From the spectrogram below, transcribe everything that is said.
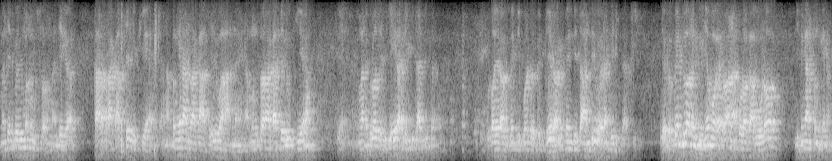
macam gue menusuk, nanti gak karena rakasnya dia, nah pangeran rakasnya lu aneh, nah menusuk rakasnya lu dia, mana kulo jadi kira di kita juga. Kaya orang di pondok gede, orang di santri, orang di santri. Ya kepen kula ning dunya mau anak kula kawula jenengan pengiran.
